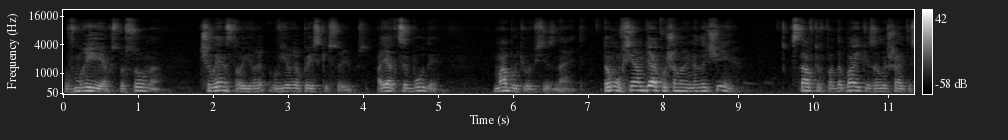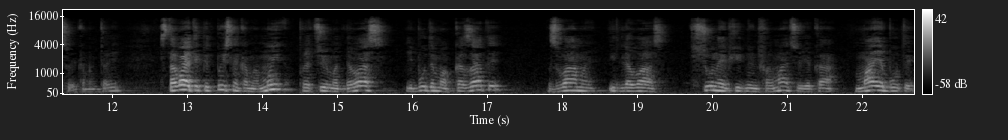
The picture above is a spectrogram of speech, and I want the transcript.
в мріях стосовно членства в Європейський Союз. А як це буде, мабуть, ви всі знаєте. Тому всім дякую, шановні глядачі. Ставте вподобайки, залишайте свої коментарі. Ставайте підписниками. Ми працюємо для вас і будемо казати з вами і для вас всю необхідну інформацію, яка має бути,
